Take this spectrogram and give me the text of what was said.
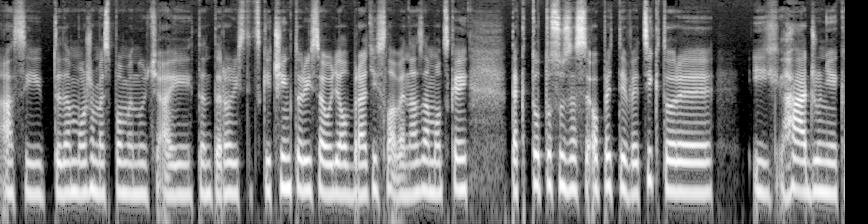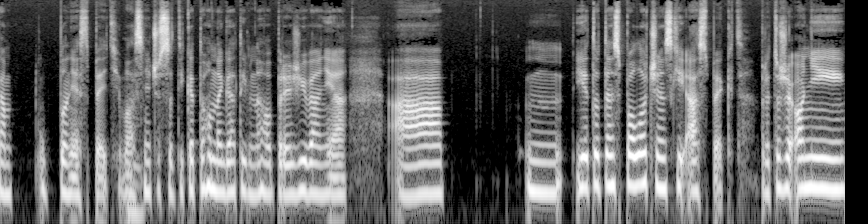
asi teda môžeme spomenúť aj ten teroristický čin, ktorý sa udial v Bratislave na Zamockej. Tak toto sú zase opäť tie veci, ktoré ich hádžu niekam úplne späť, vlastne čo sa týka toho negatívneho prežívania. A mm, je to ten spoločenský aspekt, pretože oni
